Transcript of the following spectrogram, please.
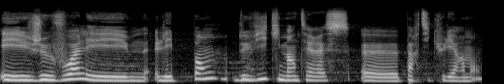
et je vois les, les pans de vie qui m'intéressent particulièrement.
